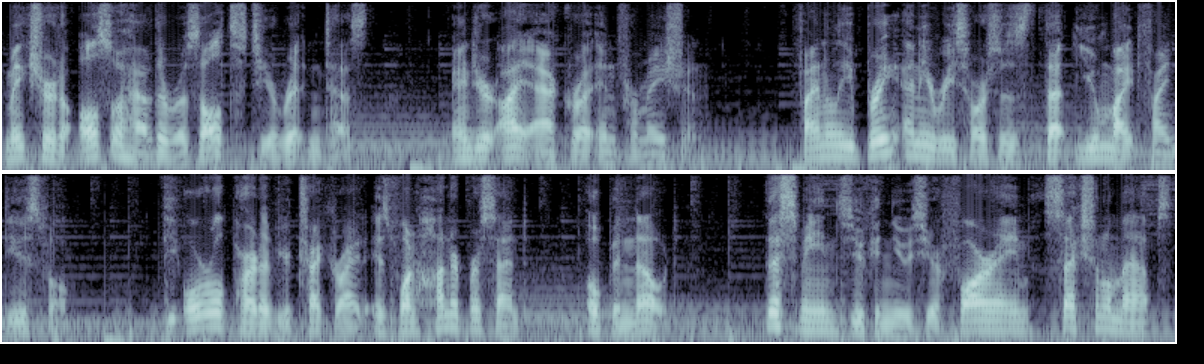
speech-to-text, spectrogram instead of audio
Make sure to also have the results to your written test and your IACRA information. Finally, bring any resources that you might find useful. The oral part of your check ride is 100% open note. This means you can use your FAR-AIM, sectional maps,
